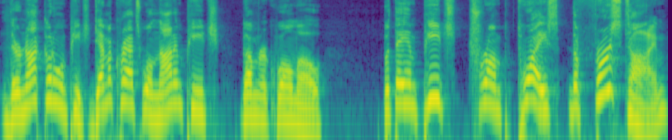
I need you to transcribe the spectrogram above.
they're not going to impeach. Democrats will not impeach Governor Cuomo, but they impeached Trump twice. The first time,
